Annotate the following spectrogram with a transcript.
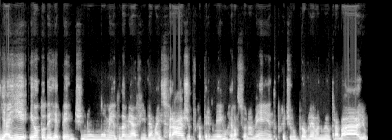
E aí eu tô de repente num momento da minha vida mais frágil, porque eu terminei um relacionamento, porque eu tive um problema no meu trabalho,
